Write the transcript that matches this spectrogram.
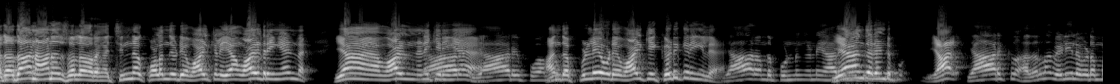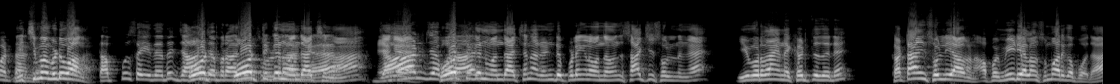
அதை தான் நானும் சொல்ல வரேங்க. சின்ன குழந்தையுடைய வாழ்க்கையில ஏன் வாழ்றீங்கன்னு? ஏன் வாழ் நினைக்கிறீங்க? யாரு அந்த பிள்ளையுடைய வாழ்க்கையை கெடுக்குறீங்களே? யார் அந்த பொண்ணுங்கன்னு ஏன் அந்த ரெண்டு யார்? யாருக்கும் அதெல்லாம் வெளியில விட மாட்டாங்க. நிச்சயமா விடுவாங்க. தப்பு செய்தது ஜபராஜ் கோர்ட்டுக்குன்னு வந்தாச்சுன்னா ஜபராஜ் கோர்ட்டுக்குன்னு வந்தாச்சுன்னா ரெண்டு பிள்ளைங்களை வந்து வந்து சாட்சி சொல்லுங்க இவர் தான் என்ன கெடுத்ததுன்னு கட்டாயம் சொல்லி ஆகணும் அப்ப மீடியா எல்லாம் சும்மா இருக்க போதா?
